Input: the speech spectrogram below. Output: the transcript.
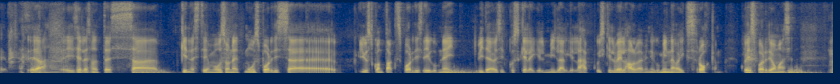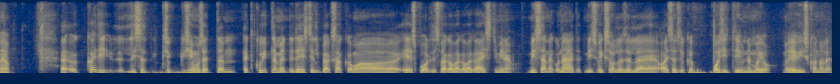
jah, ei selles mõttes kindlasti ma usun, et muus spordis äh, just kontaktspordis liigub neid videosid, kus kellelgi millalgi läheb kuskil veel halvemini, kui minna võiks rohkem kui e-spordi omasid. jah Äh, Kadi, lihtsalt küsimus, et, ähm, et kui ütleme, et nüüd Eestil peaks hakkama e-spordis väga-väga-väga hästi minema, mis sa nagu näed, et mis võiks olla selle asja sihuke positiivne mõju meie ühiskonnale?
